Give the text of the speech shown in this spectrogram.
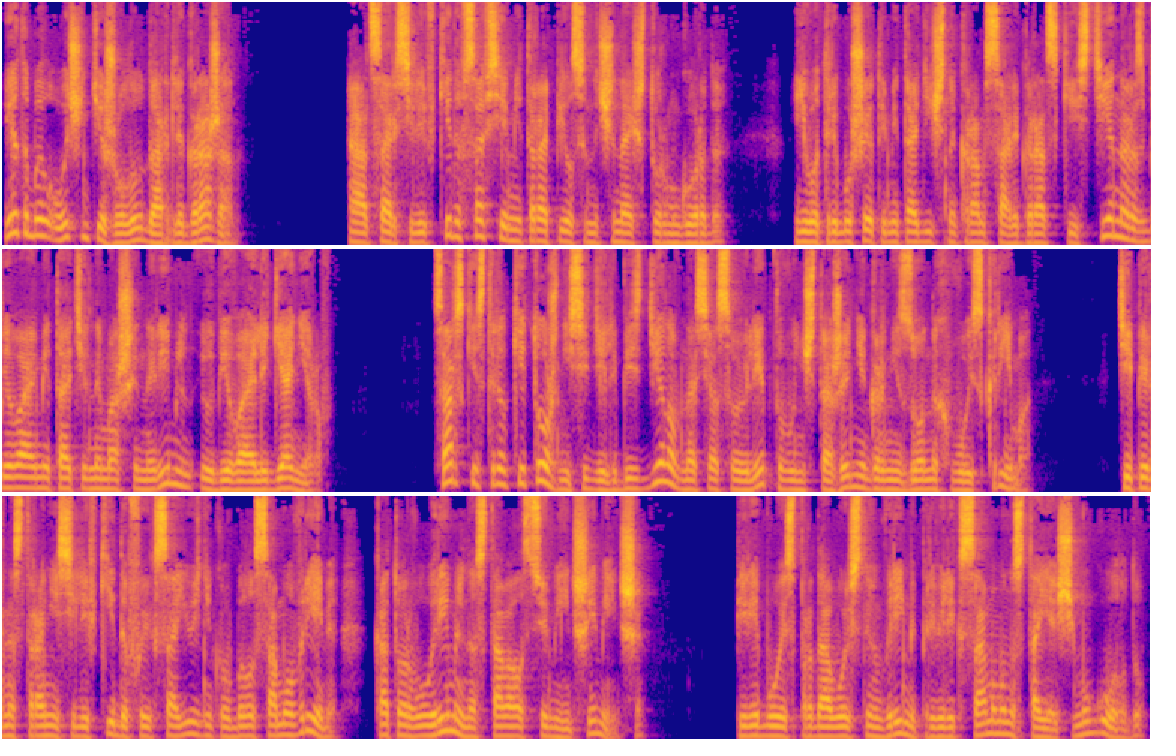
и это был очень тяжелый удар для горожан. А царь Селевкидов совсем не торопился начинать штурм города. Его требушеты методично кромсали городские стены, разбивая метательные машины римлян и убивая легионеров. Царские стрелки тоже не сидели без дела, внося свою лепту в уничтожение гарнизонных войск Рима. Теперь на стороне селевкидов и их союзников было само время, которого у римлян оставалось все меньше и меньше. Перебои с продовольствием в Риме привели к самому настоящему голоду.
